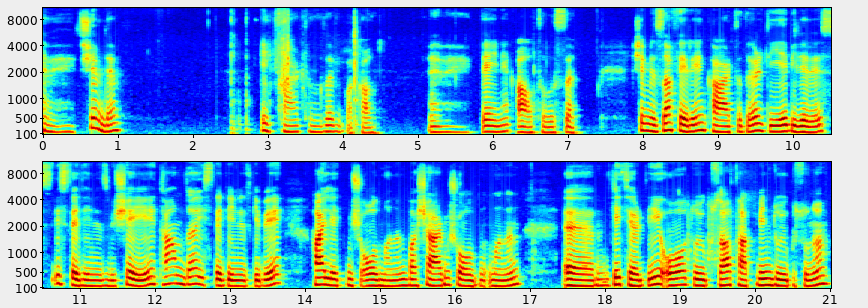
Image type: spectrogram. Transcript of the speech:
Evet, şimdi ilk kartımıza bir bakalım. Evet, değnek altılısı. Şimdi zaferin kartıdır diyebiliriz. İstediğiniz bir şeyi tam da istediğiniz gibi halletmiş olmanın, başarmış olmanın e, getirdiği o duygusal tatmin duygusunu,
